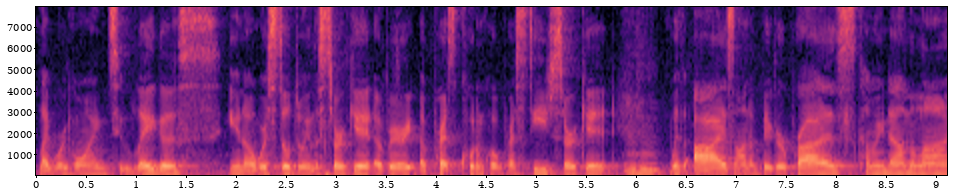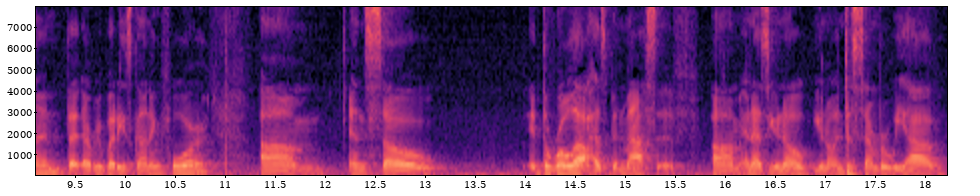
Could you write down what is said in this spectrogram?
like we're going to Lagos, you know, we're still doing the circuit, a very, a press, quote unquote, prestige circuit with eyes on a bigger prize coming down the line that everybody's gunning for. Um, and so it, the rollout has been massive. Um, and as you know, you know, in December we have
